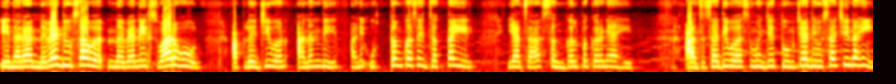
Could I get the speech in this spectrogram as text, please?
येणाऱ्या नव्या दिवसावर नव्याने स्वार होऊन आपलं जीवन आनंदित आणि उत्तम कसे जगता येईल याचा संकल्प करणे आहे. आजचा दिवस म्हणजे तुमच्या दिवसाची नाही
